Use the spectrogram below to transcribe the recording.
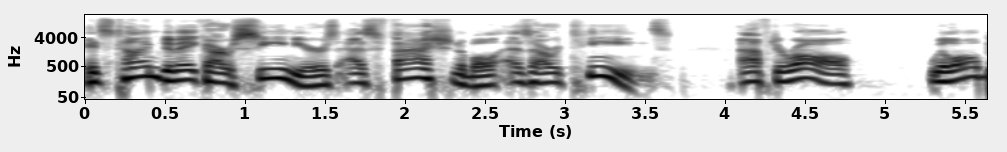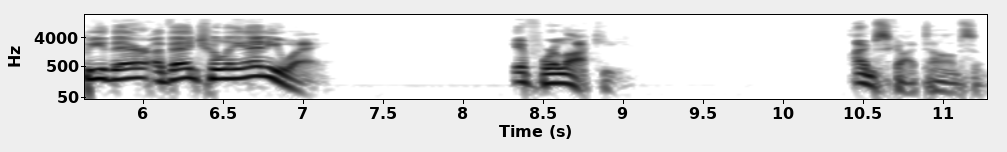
It's time to make our seniors as fashionable as our teens. After all, we'll all be there eventually anyway. If we're lucky. I'm Scott Thompson.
